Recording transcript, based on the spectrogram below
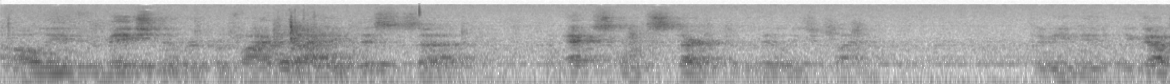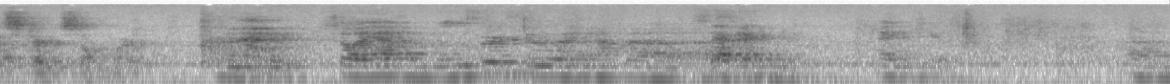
on all the information that we're provided, I think this is a, an excellent start to the village plan. I mean, you, you gotta start somewhere. So I have a mover, do I have a? a Second. Thank you. Um,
